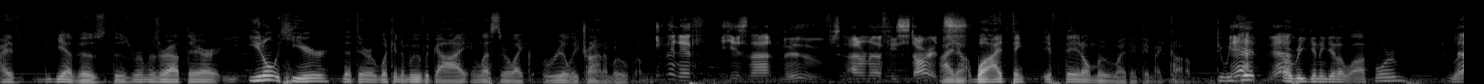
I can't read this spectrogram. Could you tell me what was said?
I yeah those those rumors are out there. You don't hear that they're looking to move a guy unless they're like really trying to move him. Even if he's not moved, I don't know if he starts. I know. Well, I think if they don't move him, I think they might cut him. Do we Yeah, get? yeah. Are we gonna get a lot for him? Like,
